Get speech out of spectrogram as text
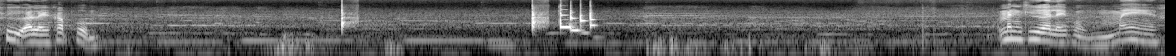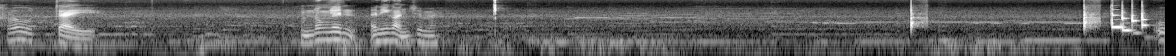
คืออะไรครับผม มันคืออะไรผมไม่เข้าใจ ผมต้องเล่นอันนี้ก่อนใช่ไหมโอ้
